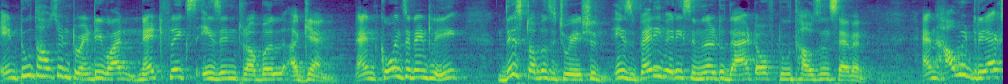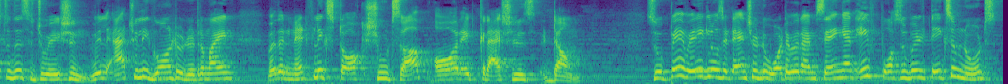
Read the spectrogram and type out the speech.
in 2021, Netflix is in trouble again. And coincidentally, this trouble situation is very, very similar to that of 2007 and how it reacts to this situation will actually go on to determine whether Netflix stock shoots up or it crashes down. So pay very close attention to whatever I'm saying and if possible take some notes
